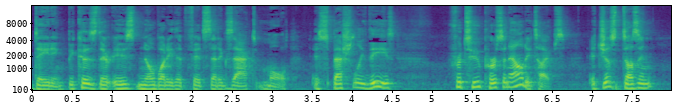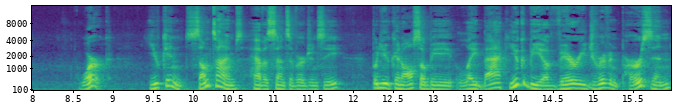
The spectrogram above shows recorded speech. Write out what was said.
dating because there is nobody that fits that exact mold, especially these for two personality types. It just doesn't work. You can sometimes have a sense of urgency, but you can also be laid back. You could be a very driven person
